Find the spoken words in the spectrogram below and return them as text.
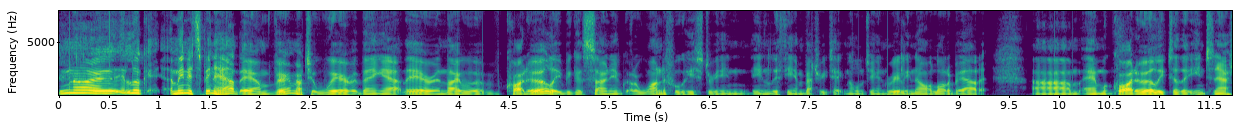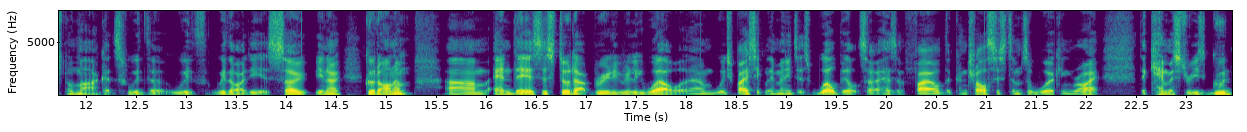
No, look, I mean, it's been out there. I'm very much aware of it being out there, and they were quite early because Sony have got a wonderful history in, in lithium battery technology and really know a lot about it. Um, and we're quite early to the international markets with with with ideas. So you know, good on them. Um, and theirs has stood up really, really well, um, which basically means it's well built, so it hasn't failed. The control systems are working right. The chemistry is good,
